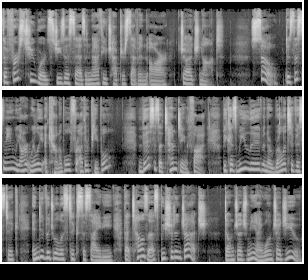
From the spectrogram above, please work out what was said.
The first two words Jesus says in Matthew chapter 7 are, judge not. So, does this mean we aren't really accountable for other people? This is a tempting thought because we live in a relativistic, individualistic society that tells us we shouldn't judge. Don't judge me, I won't judge you.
